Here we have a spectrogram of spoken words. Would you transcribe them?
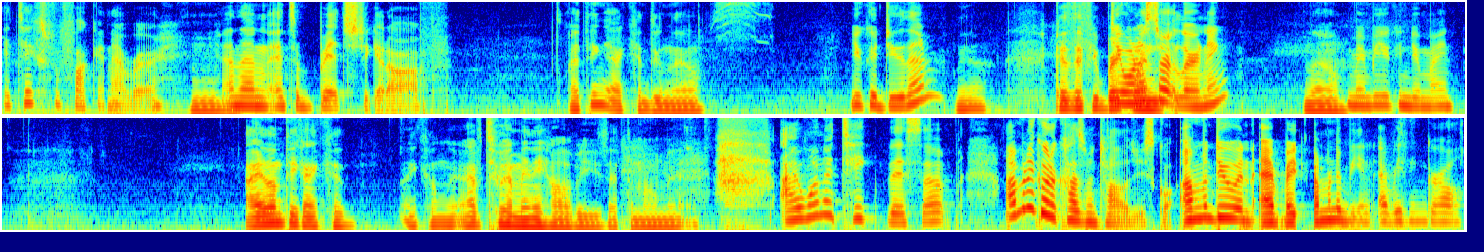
It takes for fucking ever, Mm-hmm. and then it's a bitch to get off. I think I can do nails. You could do them. Yeah. Because if you break Do you want to start learning? no, Maybe you can do mine. I don't think I could. I can. I have too many hobbies at the moment. I want to take this up. I'm gonna go to cosmetology school. I'm gonna do an every. I'm gonna be an everything girl.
